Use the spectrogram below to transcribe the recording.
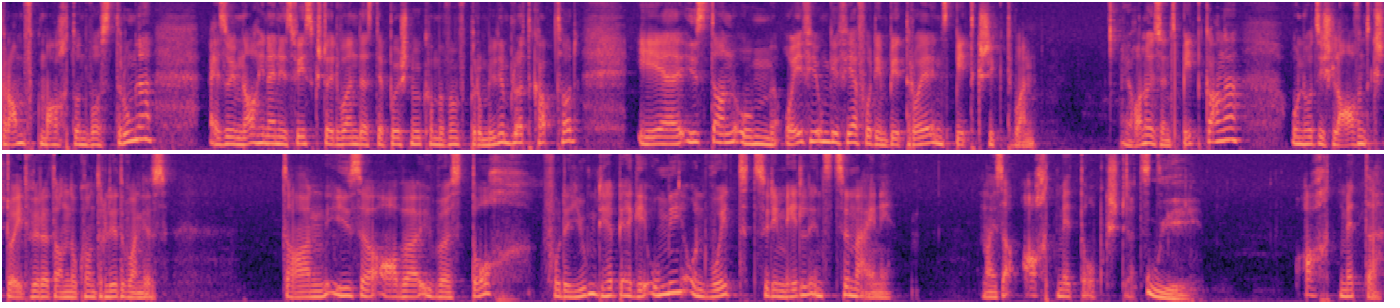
Krampf gemacht und was drungen. Also im Nachhinein ist festgestellt worden, dass der Bursch 0,5 Promille im Blut gehabt hat. Er ist dann um 11 Uhr ungefähr von dem Betreuer ins Bett geschickt worden. Ja, dann ist er ins Bett gegangen und hat sich schlafend gestellt, wie er dann noch kontrolliert worden ist. Dann ist er aber übers Dach von der Jugendherberge um und wollte zu den Mädel ins Zimmer rein. Dann ist er acht Meter abgestürzt. Ui. Acht Meter.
